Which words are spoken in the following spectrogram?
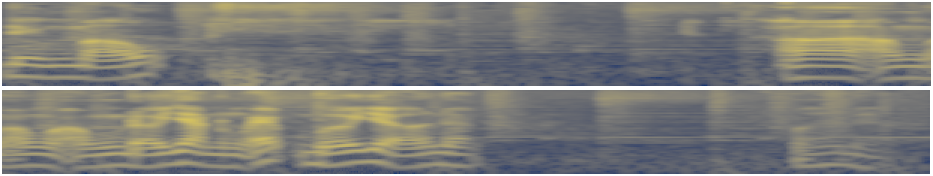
điền mẫu. Ờ, ông ông ông đỡ dành ông ép bữa giờ nè. Quá đẹp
